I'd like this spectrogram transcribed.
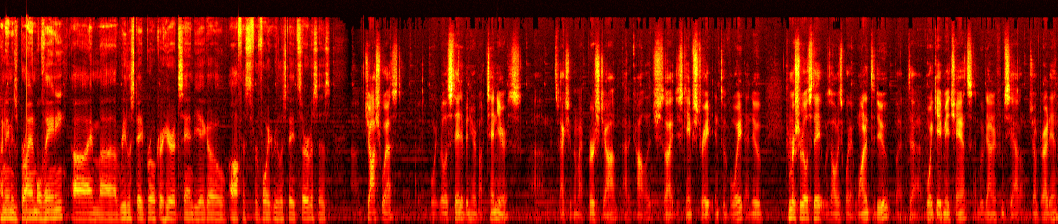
My name is Brian Mulvaney. Uh, I'm a real estate broker here at San Diego office for Voit Real Estate Services. Josh West, Voit Real Estate. I've been here about 10 years. Um, it's actually been my first job out of college, so I just came straight into Voit. I knew commercial real estate was always what I wanted to do, but uh, Voit gave me a chance. I moved down here from Seattle and jumped right in.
